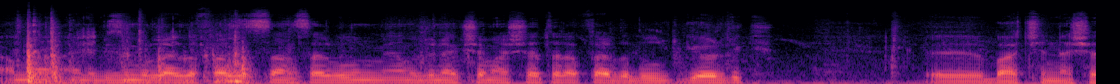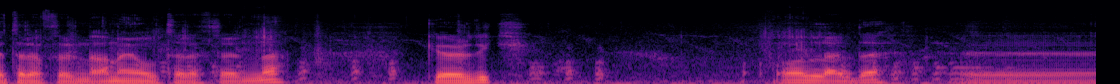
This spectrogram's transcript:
Ama hani bizim buralarda fazla sansar bulunmuyor ama dün akşam aşağı taraflarda bul gördük. Eee, bahçenin aşağı taraflarında, ana yol taraflarında gördük. Oralarda eee,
